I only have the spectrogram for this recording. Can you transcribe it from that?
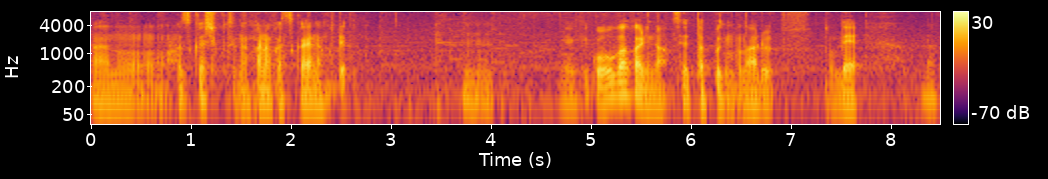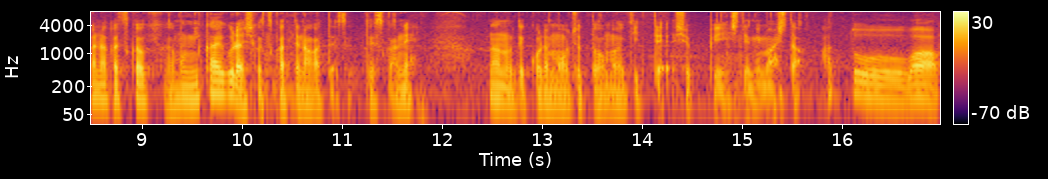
あの恥ずかしくてなかなか使えなくて、うん、で結構大掛かりなセットアップにもなるのでなかなか使う機会もう2回ぐらいしか使ってなかったですかね。なのでこれもちょっと思い切って出品してみました。あとは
